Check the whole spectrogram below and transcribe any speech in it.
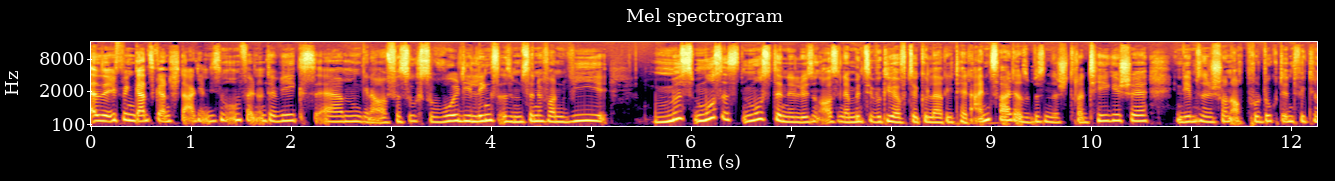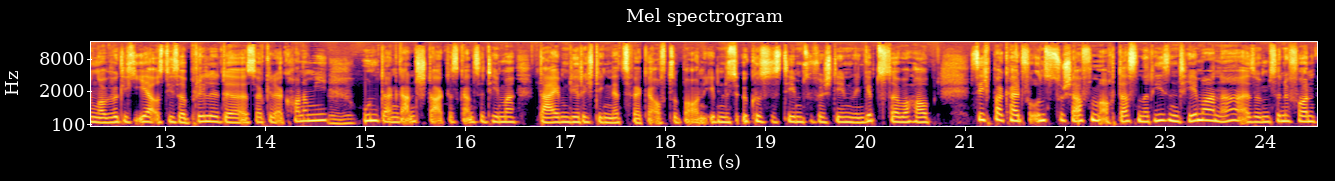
Also ich bin ganz, ganz stark in diesem Umfeld unterwegs. Ähm, genau, ich versuche sowohl die Links, also im Sinne von wie muss, muss es musste eine Lösung aussehen, damit sie wirklich auf Zirkularität einzahlt. Also ein bisschen das Strategische, in dem Sinne schon auch Produktentwicklung, aber wirklich eher aus dieser Brille der Circular Economy mhm. und dann ganz stark das ganze Thema, da eben die richtigen Netzwerke aufzubauen, eben das Ökosystem zu verstehen, wen gibt es da überhaupt, Sichtbarkeit für uns zu schaffen, auch das ein Riesenthema. Ne? Also im Sinne von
